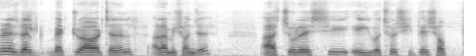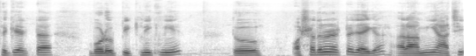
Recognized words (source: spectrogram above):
friends back back to our channel আর আমি সঞ্জয়। আজ চলে এসেছি এই বছর শীতের সব থেকে একটা বড় পিকনিক নিয়ে। তো অসাধারণ একটা জায়গা, আর আমি আছি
